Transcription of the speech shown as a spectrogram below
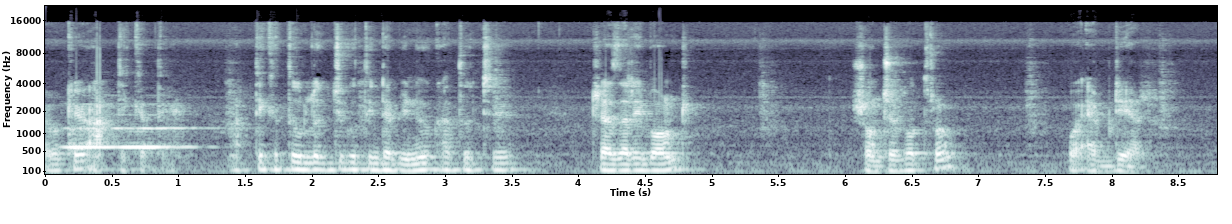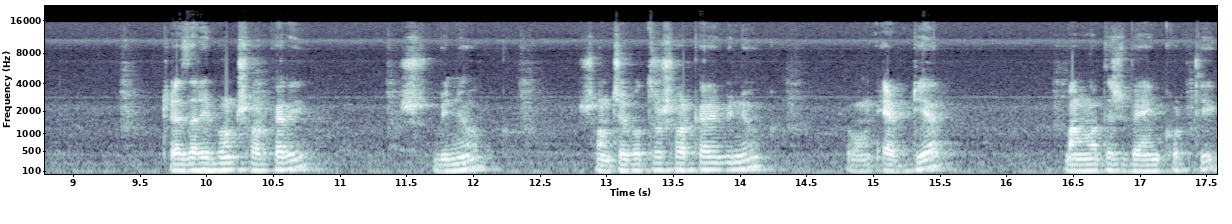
এবং কেউ আর্থিক খাতে। আর্থিক খাতে উল্লেখযোগ্য তিনটা বিনিয়োগ খাত হচ্ছে ট্রেজারি বন্ড, সঞ্চয়পত্র ও এফডিআর। ট্রেজারি বন্ড সরকারি বিনিয়োগ, সঞ্চয়পত্র সরকারি বিনিয়োগ এবং এফডিআর, বাংলাদেশ ব্যাংক কর্তৃক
